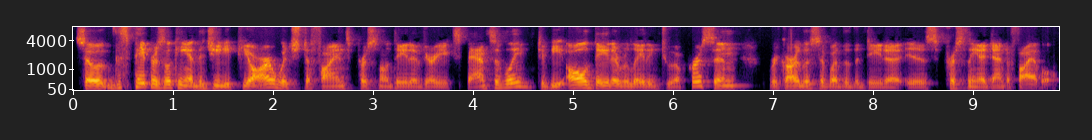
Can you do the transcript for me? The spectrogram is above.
So this paper is looking at the GDPR, which defines personal data very expansively to be all data relating to a person, regardless of whether the data is personally identifiable.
